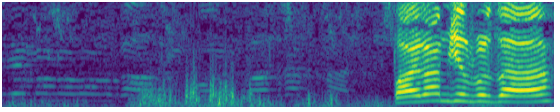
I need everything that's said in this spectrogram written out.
Süleyman onu kaldırın. Kaldıramıyorlar. Bayramgil burada.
